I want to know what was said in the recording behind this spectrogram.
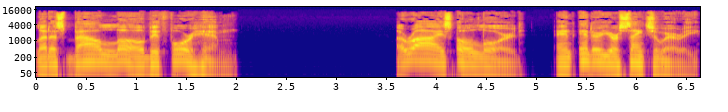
Let us bow low before him. Arise, O Lord, and enter your sanctuary,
